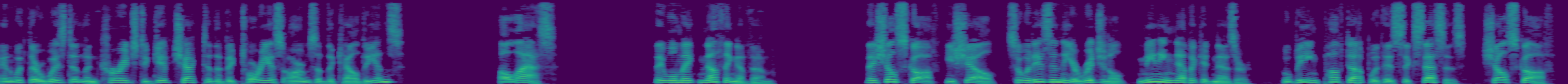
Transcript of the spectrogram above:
and with their wisdom and courage to give check to the victorious arms of the Chaldeans? Alas! They will make nothing of them. They shall scoff, he shall, so it is in the original, meaning Nebuchadnezzar, who being puffed up with his successes, shall scoff,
